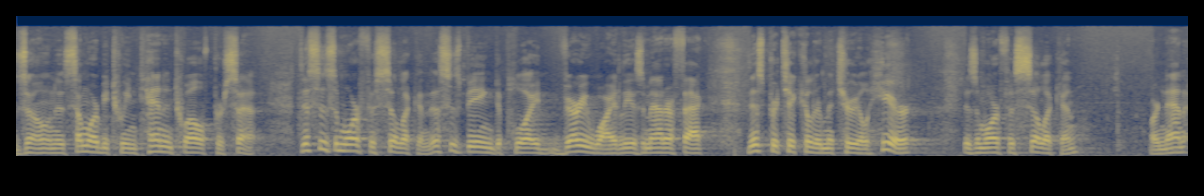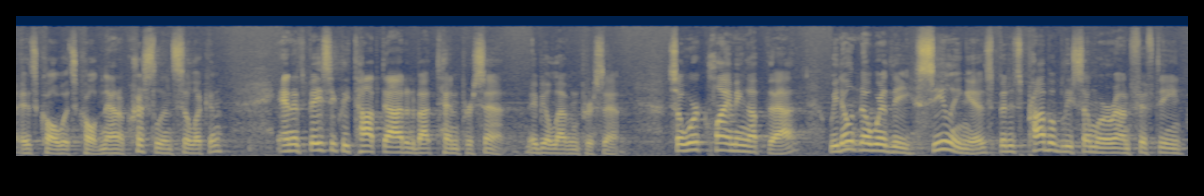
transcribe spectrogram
zone is somewhere between 10 and 12%. This is amorphous silicon. This is being deployed very widely. As a matter of fact, this particular material here is amorphous silicon, or nano, it's called what's called nanocrystalline silicon, and it's basically topped out at about 10%, maybe 11%. So we're climbing up that. We don't know where the ceiling is, but it's probably somewhere around 15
